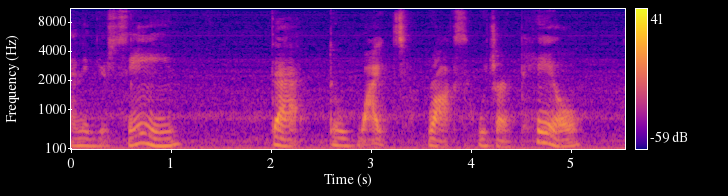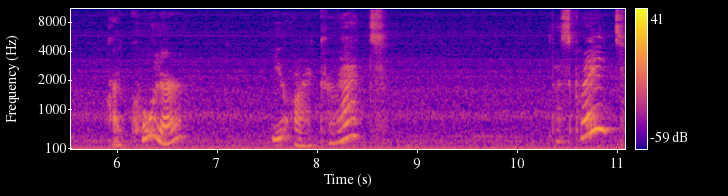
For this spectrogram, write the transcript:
and if you're saying that the white rocks, which are pale, are cooler, you are correct. That's great.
